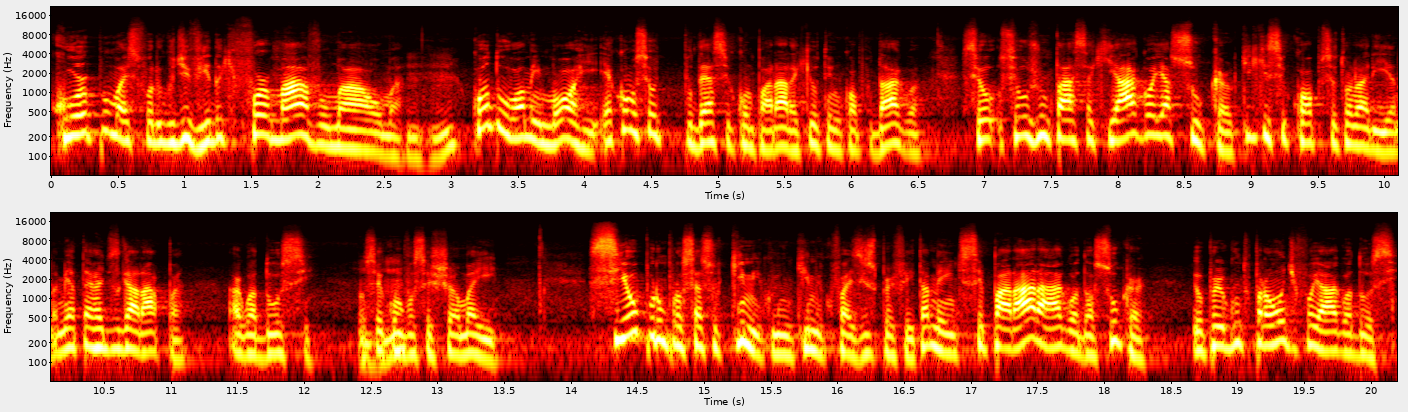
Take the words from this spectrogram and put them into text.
corpo mais fôlego de vida que formava uma alma. Uhum. Quando o homem morre, é como se eu pudesse comparar aqui, eu tenho um copo d'água, se eu, se eu juntasse aqui água e açúcar, o que, que esse copo se tornaria? Na minha terra desgarapa, água doce, não sei como você chama aí. Se eu, por um processo químico, e um químico faz isso perfeitamente, separar a água do açúcar, eu pergunto para onde foi a água doce?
